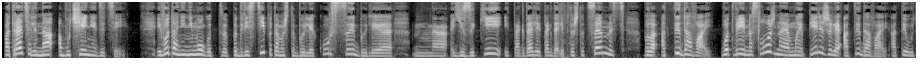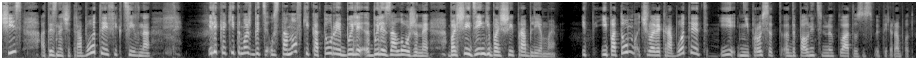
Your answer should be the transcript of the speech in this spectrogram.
потратили на обучение детей. И вот они не могут подвести, потому что были курсы, были языки и так далее, и так далее. Потому что ценность была «а ты давай». Вот время сложное мы пережили, а ты давай, а ты учись, а ты, значит, работай эффективно. Или какие-то, может быть, установки, которые были, были заложены. Большие деньги, большие проблемы. И, и потом человек работает и не просит дополнительную плату за свою переработку.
